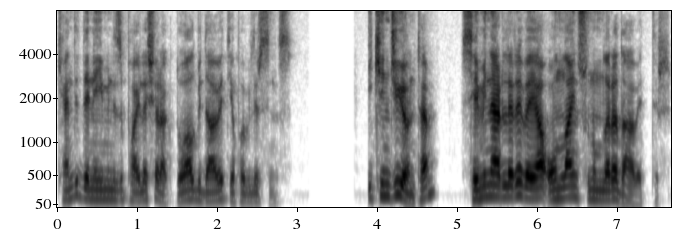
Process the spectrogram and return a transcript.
Kendi deneyiminizi paylaşarak doğal bir davet yapabilirsiniz. İkinci yöntem, seminerlere veya online sunumlara davettir.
